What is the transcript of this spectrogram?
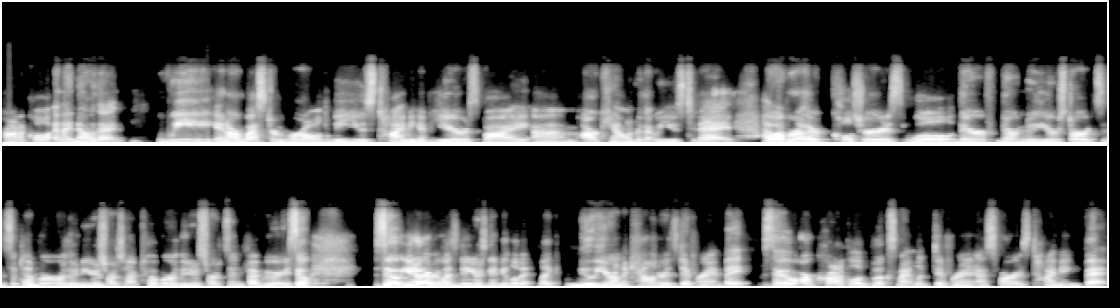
chronicle and i know that we in our western world we use timing of years by um, our calendar that we use today however other cultures will their their new year starts in september or their new year mm-hmm. starts in october or the new year starts in february so so you know everyone's new year is going to be a little bit like new year on the calendar is different but so our chronicle of books might look different as far as timing but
